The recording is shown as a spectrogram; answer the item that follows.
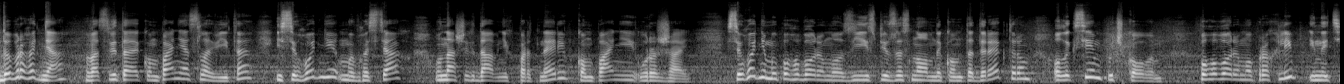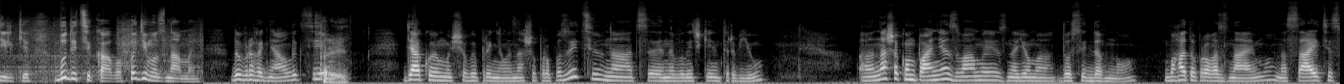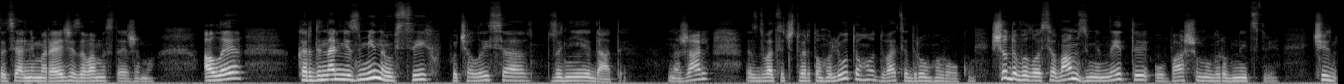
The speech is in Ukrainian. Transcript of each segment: Доброго дня! Вас вітає компанія Славіта. І сьогодні ми в гостях у наших давніх партнерів компанії Урожай. Сьогодні ми поговоримо з її співзасновником та директором Олексієм Пучковим. Поговоримо про хліб і не тільки. Буде цікаво. Ходімо з нами. Доброго дня, Олексій. Привіт. Дякуємо, що ви прийняли нашу пропозицію на це невеличке інтерв'ю. Наша компанія з вами знайома досить давно. Багато про вас знаємо на сайті, соціальні мережі за вами стежимо. Але кардинальні зміни у всіх почалися з однієї дати. На жаль, з 24 лютого 2022 року. Що довелося вам змінити у вашому виробництві? Чи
